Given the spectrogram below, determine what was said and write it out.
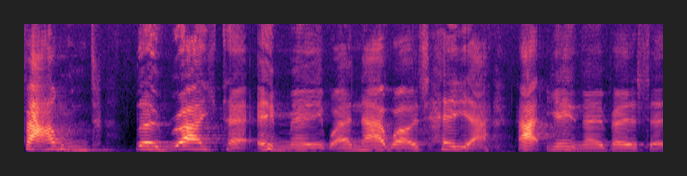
found the writer in me when I was here at university.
